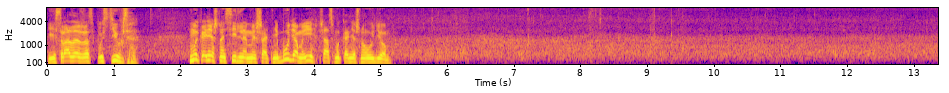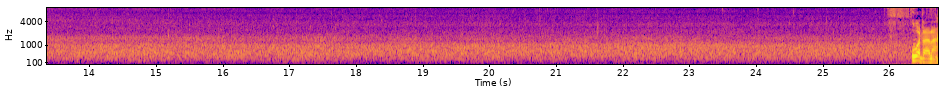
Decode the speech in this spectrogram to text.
и сразу же спустился. Мы, конечно, сильно мешать не будем, и сейчас мы, конечно, уйдем. Вот она,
